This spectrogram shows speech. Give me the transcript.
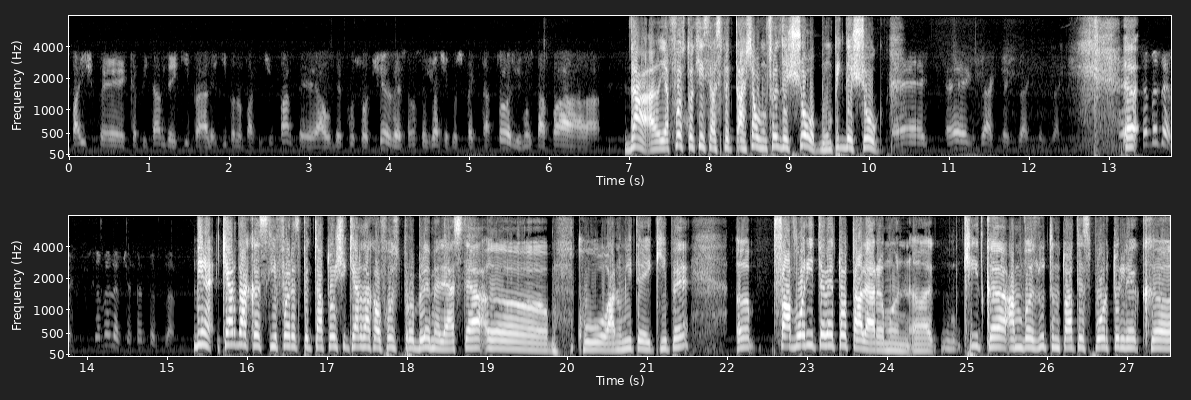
14 capitani de echipe ale echipelor participante au depus o cerere să nu se joace cu spectatorii. Mustafa... Da, a fost o chestie, așa, un fel de show, un pic de show. E, Exact, exact, exact. Uh, să vedem, să vedem ce se întâmplă. Bine, chiar dacă e fără spectatori și chiar dacă au fost problemele astea uh, cu anumite echipe, uh, favoritele totale rămân. Uh, chit că am văzut în toate sporturile că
